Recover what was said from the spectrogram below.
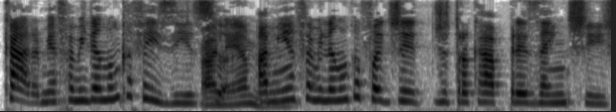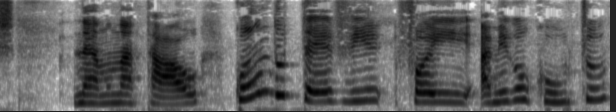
Cara, minha família nunca fez isso. Ah, a minha. minha família nunca foi de, de trocar presentes né, no Natal. Quando teve, foi amigo oculto.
